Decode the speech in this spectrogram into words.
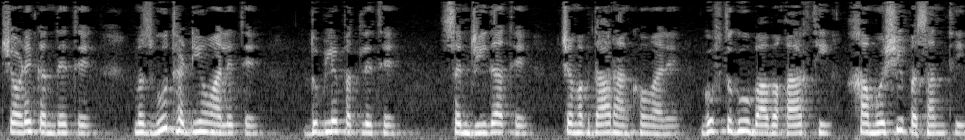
چوڑے کندھے تھے، مضبوط ہڈیوں والے تھے، دبلے پتلے تھے، سنجیدہ تھے، چمکدار آنکھوں والے، گفتگو بابقار تھی، خاموشی پسند تھی،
